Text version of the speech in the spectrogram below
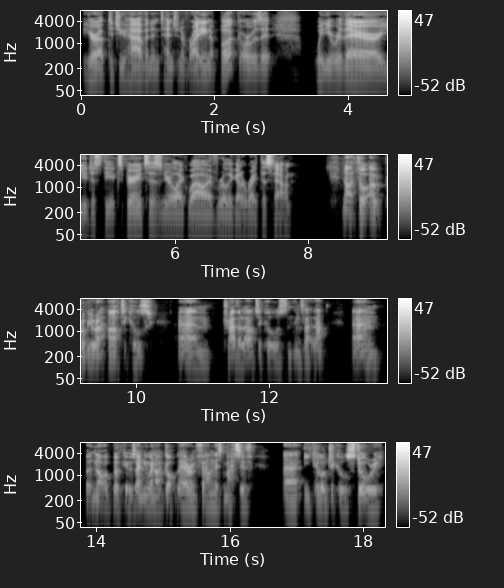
Europe, did you have an intention of writing a book, or was it when you were there, you just the experiences, and you're like, wow, I've really got to write this down? No, I thought I would probably write articles, um, travel articles, and things like that, um, but not a book. It was only when I got there and found this massive uh, ecological story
